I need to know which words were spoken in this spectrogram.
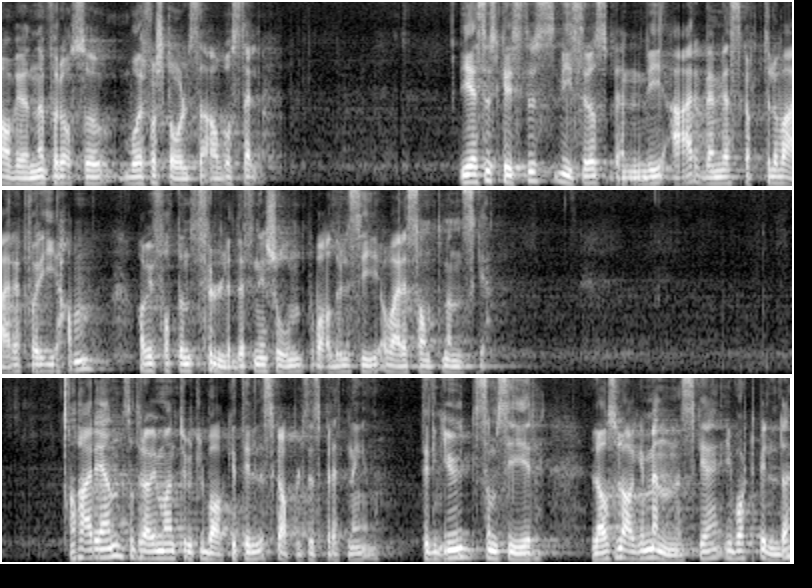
avgjørende for også vår forståelse av oss selv. Jesus Kristus viser oss hvem vi er, hvem vi er skapt til å være. For i ham har vi fått den fulle definisjonen på hva det vil si å være sant menneske. Og Her igjen så tror jeg vi må en tur tilbake til skapelsesberetningen. Til Gud som sier La oss lage mennesket i vårt bilde,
